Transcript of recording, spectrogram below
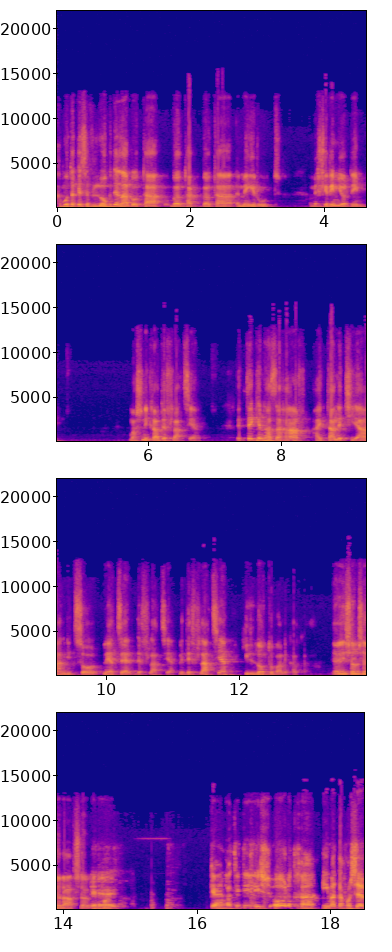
כמות הכסף לא גדלה באותה, באותה, באותה מהירות, המחירים יורדים, מה שנקרא דפלציה. לתקן הזהב הייתה נטייה ליצור, לייצר דפלציה, ודפלציה היא לא טובה לכלכלה. אני אשאל שאלה עכשיו. אה, נכון? כן, רציתי לשאול אותך, אם אתה חושב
